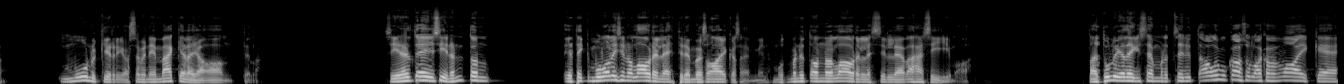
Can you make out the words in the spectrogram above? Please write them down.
10-15 mun kirjoissa menee Mäkelä ja Anttila. Siinä nyt, ei, siinä nyt on, etenkin, mulla oli siinä Lauri Lehtinen myös aikaisemmin, mutta mä nyt annoin Laurille silleen vähän siimaa. Tai tuli jotenkin semmoinen, että se nyt alkukausi on aika vaikea,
